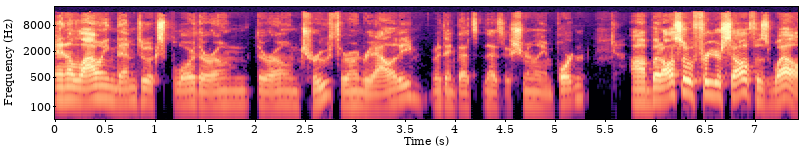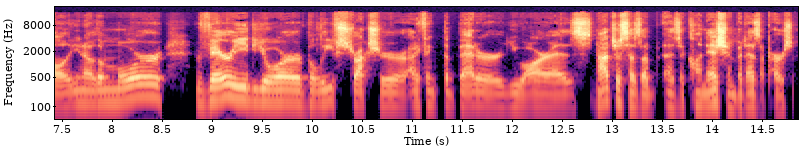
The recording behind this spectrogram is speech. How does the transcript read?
and allowing them to explore their own their own truth, their own reality. I think that's that's extremely important. Uh, but also for yourself as well. You know, the more varied your belief structure, I think the better you are as not just as a as a clinician, but as a person.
